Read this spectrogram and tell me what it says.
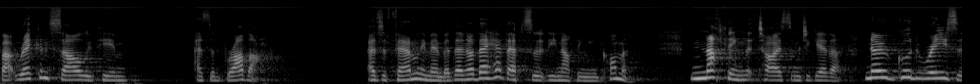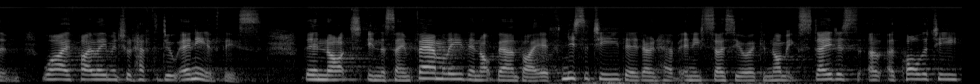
but reconcile with him as a brother, as a family member. They, know they have absolutely nothing in common. Nothing that ties them together. No good reason why Philemon should have to do any of this. They're not in the same family, they're not bound by ethnicity, they don't have any socio-economic status uh, equality,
